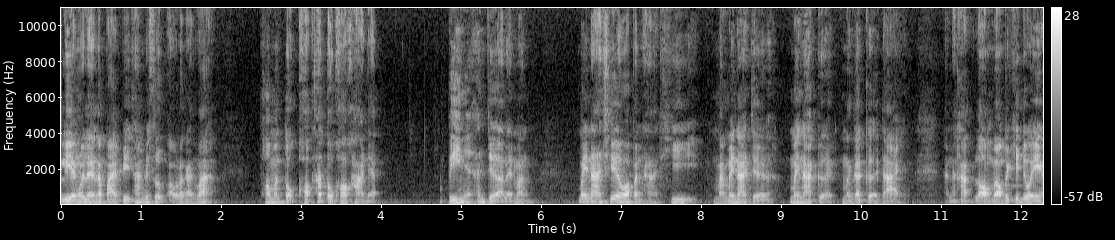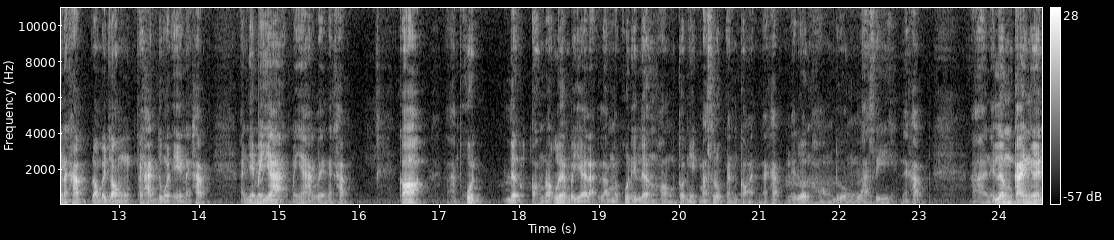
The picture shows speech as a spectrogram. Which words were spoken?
เรียงไว้เลยแล้วปลายปีท่านไปสรุปเอาแล้วกันว่า พอมันตกคราะห์ถ้าตกคอขาดเนี่ย ปีเนี้ยท่านเจออะไรมั่ง ไม่น่าเชื่อว่าปัญหาที่มันไม่น่าเจอ ไม่น่าเกิด มันก็เกิดได้นะครับ ลองลองไปคิดดูเองนะครับ ลองไปลองไปหัดดูกันเองนะครับ อันนี้ไม่ยากไม่ยากเลยนะครับ ก็พูดเรื่องออกนอกเรื่องไปเยอะแล้วเรามาพูดในเรื่องของตัวนี้มาสรุปกันก่อนนะครับ ในเรื่องของดวงราศีนะครับในเรื่องของการเงิน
